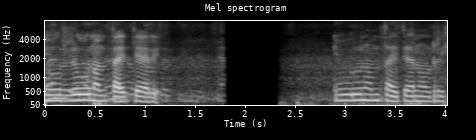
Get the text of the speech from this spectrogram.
ಇವರು ನಮ್ಮ ತಾಯ್ತ್ಯ ರೀ. ಇವರು ನಮ್ಮ ತಾಯ್ತ್ಯ ನೋಡ್ರಿ.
